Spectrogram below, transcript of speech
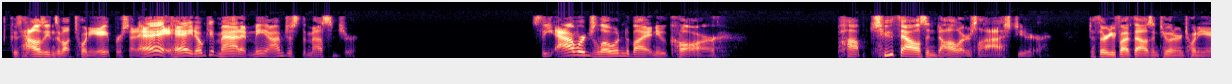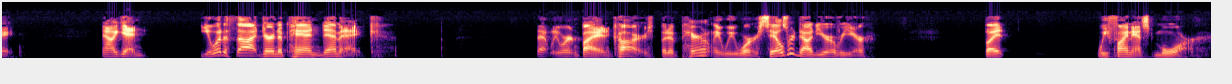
because housing's about 28%. Hey, hey, don't get mad at me. I'm just the messenger. So the average loan to buy a new car popped $2,000 last year to 35,228. Now again, you would have thought during a pandemic that we weren't buying cars, but apparently we were. Sales were down year over year, but we financed more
